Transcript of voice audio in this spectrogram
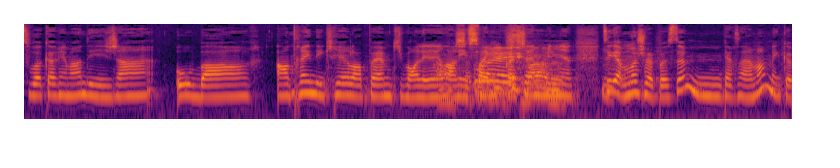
tu vois carrément des gens au bar en train d'écrire leur poème qui vont les lire Ah, dans les cinq ouais. prochaines là. minutes. Tu sais, comme moi, je fais pas ça, personnellement, mais comme,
